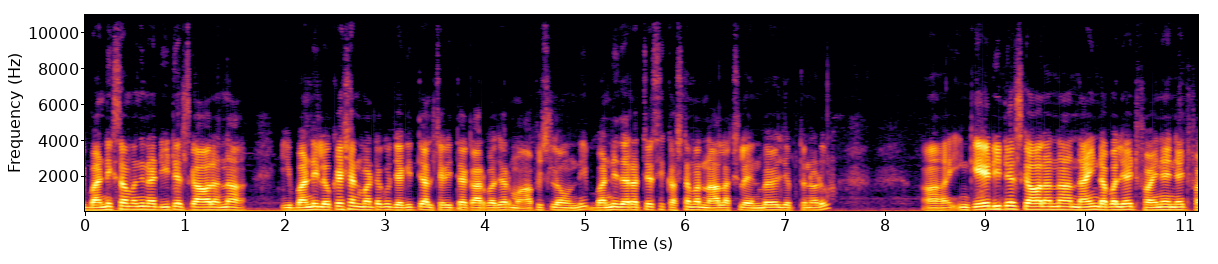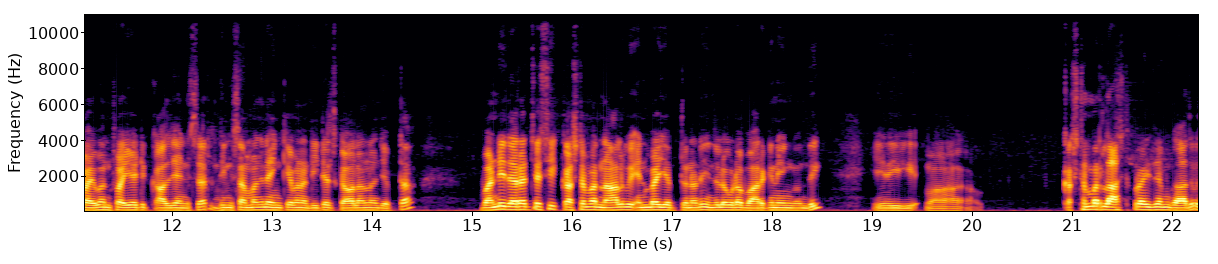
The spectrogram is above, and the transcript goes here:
ఈ బండికి సంబంధించిన డీటెయిల్స్ కావాలన్నా ఈ బండి లొకేషన్ మటుకు జగిత్యాల చరిత్ర కార్ బజార్ మా ఆఫీస్లో ఉంది. బండి ధర వచ్చేసి కస్టమర్ నాలుగు లక్షల ఎనభై వేలు చెప్తున్నాడు. ఇంకే డీటెయిల్స్ కావాలన్నా nine double eight five nine eight five one five eight call చేయండి సార్. దీనికి సంబంధించిన ఇంకేమైనా డీటెయిల్స్ కావాలన్నా చెప్తా. బండి ధర వచ్చేసి కస్టమర్ నాలుగు ఎనభై చెప్తున్నాడు. ఇందులో కూడా బార్గెనింగ్ ఉంది. ఇది మా కస్టమర్ లాస్ట్ ప్రైజ్ ఏం కాదు.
